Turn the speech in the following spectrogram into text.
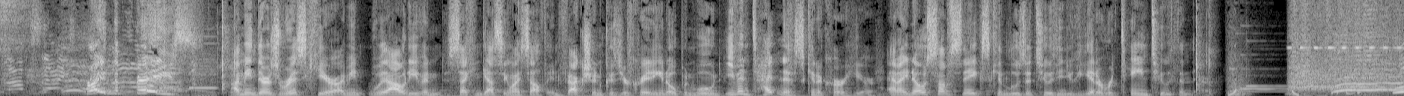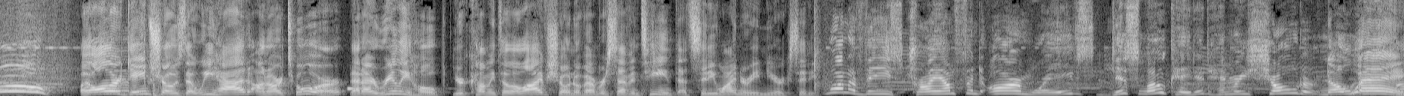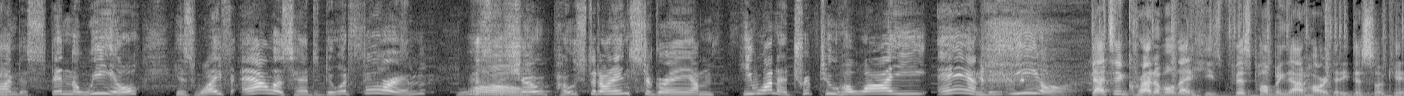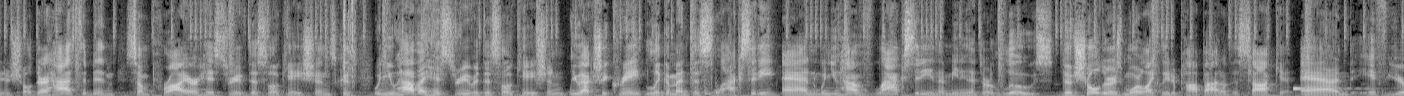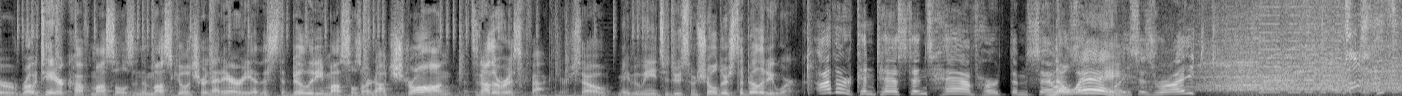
Right in the face! I mean, there's risk here. I mean, without even second guessing myself, infection because you're creating an open wound. Even tetanus can occur here. And I know some snakes can lose a tooth and you can get a retained tooth in there. All our game shows that we had on our tour that I really hope you're coming to the live show November 17th at City Winery in New York City. One of these triumphant arm waves dislocated Henry's shoulder. No When it was way. Time to spin the wheel. His wife Alice had to do it for him. As the show posted on Instagram, he won a trip to Hawaii and the ER. That's incredible that he's fist pumping that hard that he dislocated his shoulder. There has to have been some prior history of dislocations because when you have a history of a dislocation, you actually create ligamentous laxity. And when you have laxity in them, meaning that they're loose, the shoulder is more likely to pop out of the socket. And if your rotator cuff muscles and the musculature in that area, the stability muscles are not strong, that's another risk factor. So maybe we need to do some shoulder stability work. Other contestants have hurt themselves. No way. Price is right.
